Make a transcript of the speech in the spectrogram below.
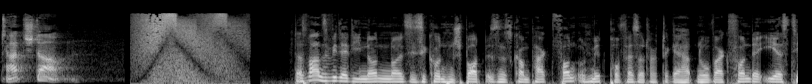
Touchdown. Das waren sie wieder, die 99 Sekunden Sportbusiness Kompakt von und mit Professor Dr. Gerhard Nowak von der IST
